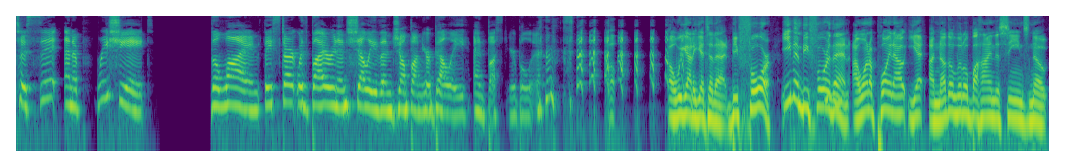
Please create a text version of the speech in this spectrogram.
to sit and appreciate the line. They start with Byron and Shelley, then jump on your belly and bust your balloons. Oh, Oh, we got to get to that. Before, even before then, I want to point out yet another little behind the scenes note.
